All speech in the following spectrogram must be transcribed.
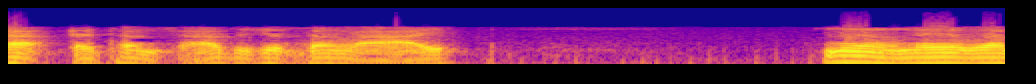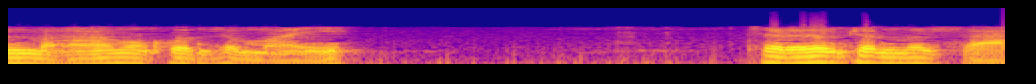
ระและท่านสาธุชนทั้งหลาย เนื่องในวันมหามงคลสมัย เฉลิมชนมรรษา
